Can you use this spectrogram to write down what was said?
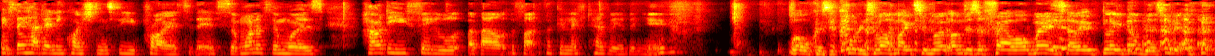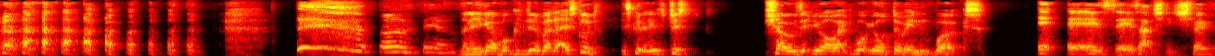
if they had any questions for you prior to this, and one of them was, "How do you feel about the fact I can lift heavier than you?" Well, because according to my mates I'm just a frail old man, so it would bleed obvious, wouldn't it? oh dear. there you go. What can you do about that? It's good. It's good. It just shows that you're what you're doing works. It, it is. It is actually true.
